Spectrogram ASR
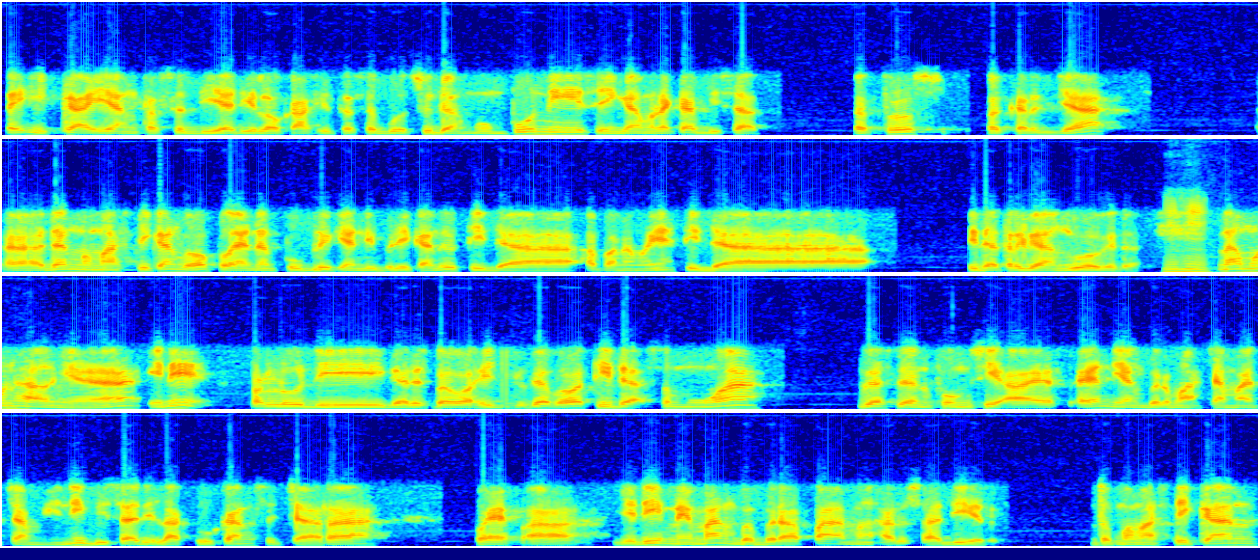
TIK yang tersedia di lokasi tersebut sudah mumpuni sehingga mereka bisa terus bekerja dan memastikan bahwa pelayanan publik yang diberikan itu tidak apa namanya tidak tidak terganggu gitu. Mhm. Namun halnya ini perlu digarisbawahi juga bahwa tidak semua tugas dan fungsi ASN yang bermacam-macam ini bisa dilakukan secara WFA. Jadi memang beberapa memang harus hadir untuk memastikan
